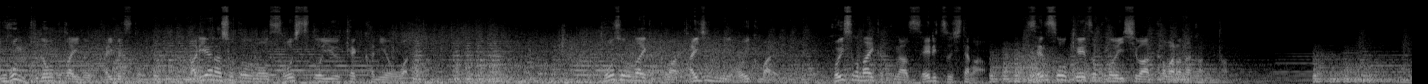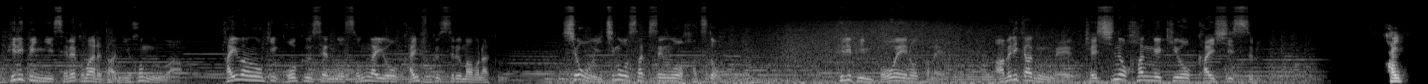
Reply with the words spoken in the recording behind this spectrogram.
日本機動部隊の壊滅とマリアナ諸島の喪失という結果に終わった。東条内閣は退陣に追い込まれ小磯内閣が成立したが戦争継続の意思は変わらなかった。フィリピンに攻め込まれた日本軍は台湾沖航空船の損害を回復する間もなく小1号作戦を発動。フィリピン防衛のためアメリカ軍へ決死の反撃を開始する。はい、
